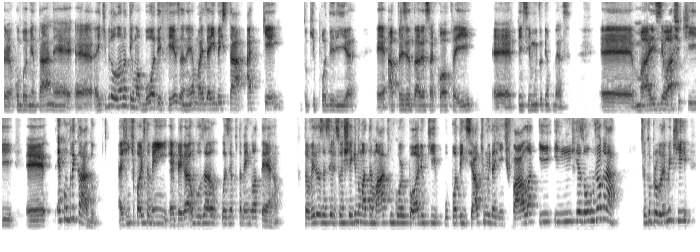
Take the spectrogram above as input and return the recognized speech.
para complementar, né? É, a equipe da Holanda tem uma boa defesa, né? Mas ainda está aquém do que poderia é, apresentar essa Copa aí. É, pensei muito tempo nessa. É, mas eu acho que é, é complicado. A gente pode também é, pegar, vou usar o exemplo também Inglaterra. Talvez as seleções cheguem no mata-mata, incorporem o, que, o potencial que muita gente fala e, e resolvam jogar. Só que o problema é que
